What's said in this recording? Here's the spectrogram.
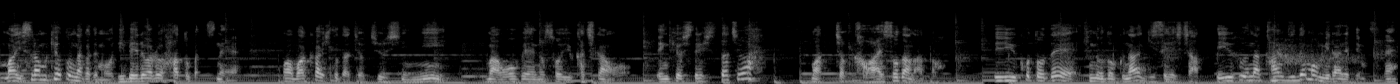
まあ、イスラム教徒の中でもリベラル派とかですね、まあ、若い人たちを中心に、まあ、欧米のそういう価値観を勉強している人たちは、まあ、ちょっとかわいそうだなと。いうことで気の毒な犠牲者っていう風な感じでも見られていますね。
